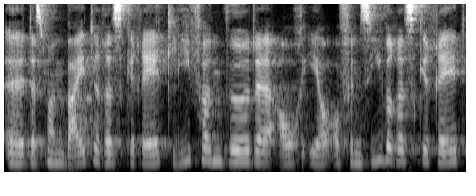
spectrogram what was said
äh, dass man weiteres Gerät liefern würde, auch eher offensiveres Gerät.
